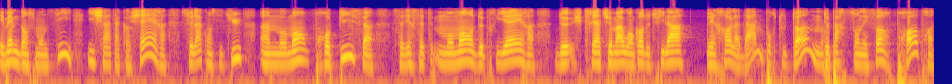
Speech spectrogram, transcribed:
et même dans ce monde-ci, Isha kosher, cela constitue un moment propice, c'est-à-dire ce moment de prière, de Kriyat ou encore de Tfila, les Adam pour tout homme, de par son effort propre,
